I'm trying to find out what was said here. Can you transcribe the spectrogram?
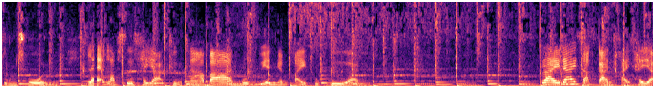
ชุมชน และรับซื้อขยะถึงหน้าบ้านหมุนเวียนกันไปทุกเดือน รายได้จากการขายขยะ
